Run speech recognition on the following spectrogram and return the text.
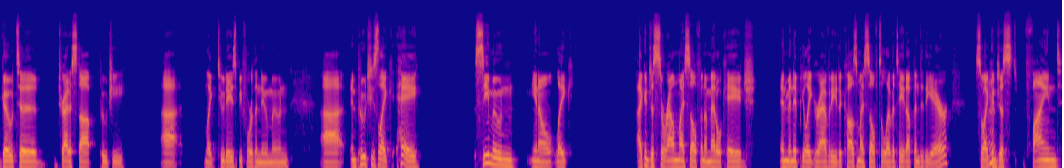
go to try to stop pucci uh like two days before the new moon uh and pucci's like hey c-moon you know like i can just surround myself in a metal cage and manipulate gravity to cause myself to levitate up into the air so i can just find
